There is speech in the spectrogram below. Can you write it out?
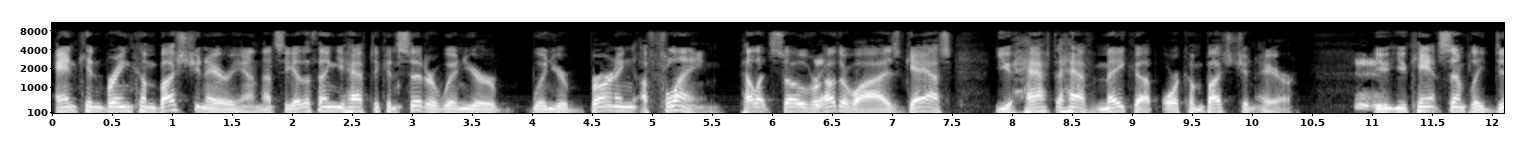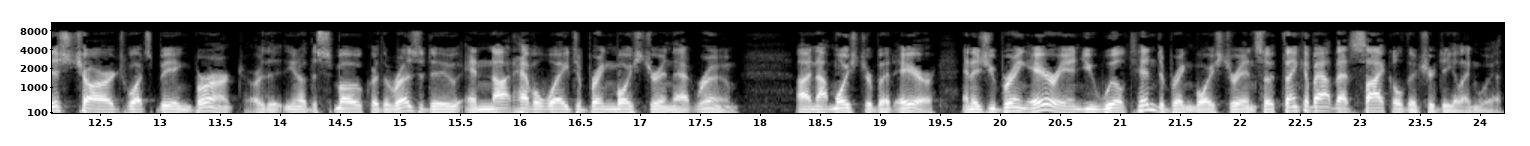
and can bring combustion air in, that's the other thing you have to consider when you're when you're burning a flame, pellet stove or otherwise, gas. You have to have makeup or combustion air. Mm-hmm. You, you can't simply discharge what's being burnt or the you know the smoke or the residue and not have a way to bring moisture in that room. Uh, not moisture, but air. And as you bring air in, you will tend to bring moisture in. So think about that cycle that you're dealing with.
